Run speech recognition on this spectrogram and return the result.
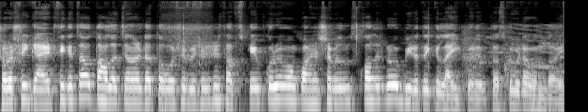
সরাসরি গাইড থেকে চাও, তাহলে চ্যানেলটা তো অবশ্যই বেশি বেশি সাবস্ক্রাইব করবে এবং পাশে কথা করবে ভিডিও থেকে লাইক করবে তো আজকে ভিডিও বন্ধ হয়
